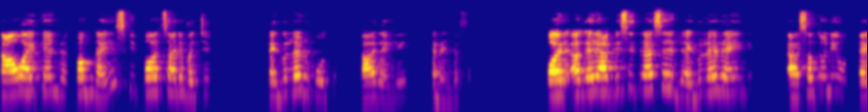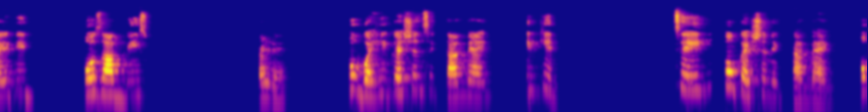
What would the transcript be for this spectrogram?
now I can recognize कि बहुत सारे बच्चे रेगुलर होते जा रहे हैं करंट अफेयर और अगर आप इसी तरह से रेगुलर रहेंगे ऐसा तो नहीं होता है कि रोज आप बीस पढ़ रहे हैं तो वही क्वेश्चन एग्ज़ाम में आएँगे, लेकिन से ही वो क्वेश्चन एग्ज़ाम में आएँगे। वो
